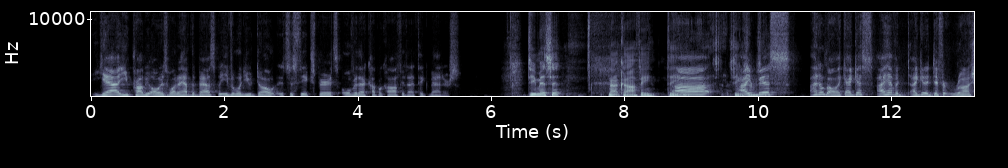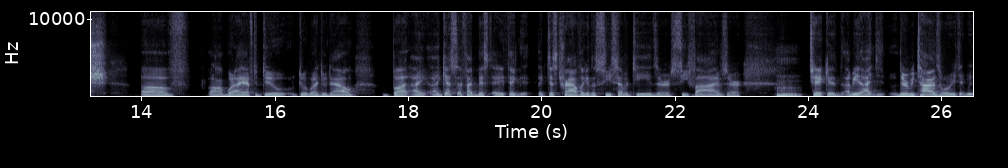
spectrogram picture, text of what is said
yeah, you probably always want to have the best, but even when you don't, it's just the experience over that cup of coffee that I think matters. Do you miss it? Not coffee. The uh, I miss. I don't know. Like I guess I have a. I get a different rush of uh, what I have to do doing what I do now. But I, I guess if I missed anything, like just traveling in the C-17s or C-5s or mm. taking, I mean, I there would be times where we, we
